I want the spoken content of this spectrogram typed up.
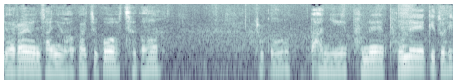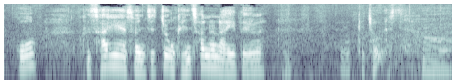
열화 현상이 와가지고 제가 조금 많이 보내 보내기도 했고 그 사이에서 이제 좀 괜찮은 아이들 이렇게 저, 어,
